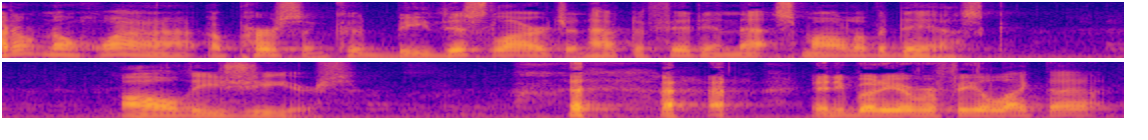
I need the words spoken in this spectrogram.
I don't know why a person could be this large and have to fit in that small of a desk all these years. anybody ever feel like that?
